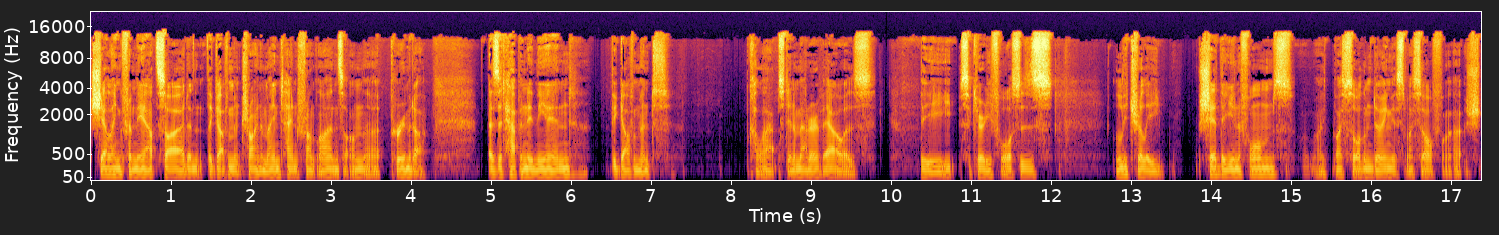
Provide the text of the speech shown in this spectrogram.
shelling from the outside and the government trying to maintain front lines on the perimeter. As it happened in the end, the government collapsed in a matter of hours. The security forces literally shed their uniforms. I, I saw them doing this myself, uh, sh-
